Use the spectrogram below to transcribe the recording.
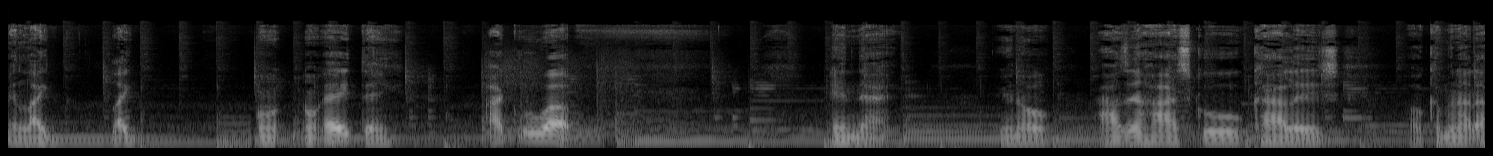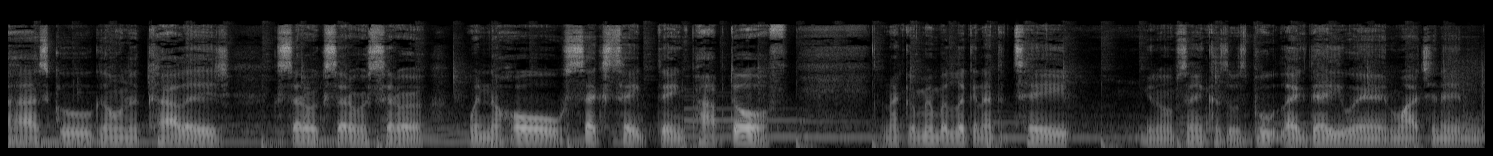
And like, like on, on everything, I grew up in that. You know, I was in high school, college, or coming out of high school, going to college, etc., etc., etc. When the whole sex tape thing popped off, and I can remember looking at the tape you know what I'm saying? Because it was bootleg everywhere and watching it and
